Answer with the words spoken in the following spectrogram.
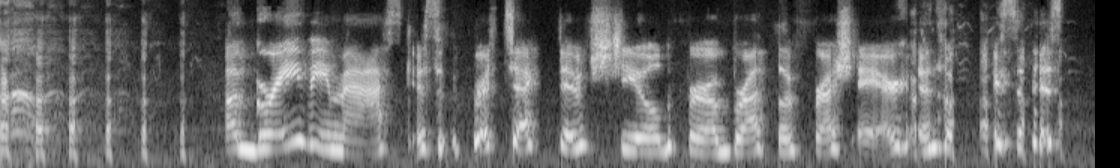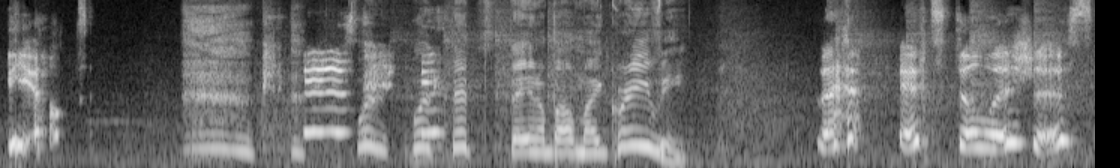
a gravy mask is a protective shield for a breath of fresh air in a poisonous field. What, what that's saying about my gravy? it's delicious.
